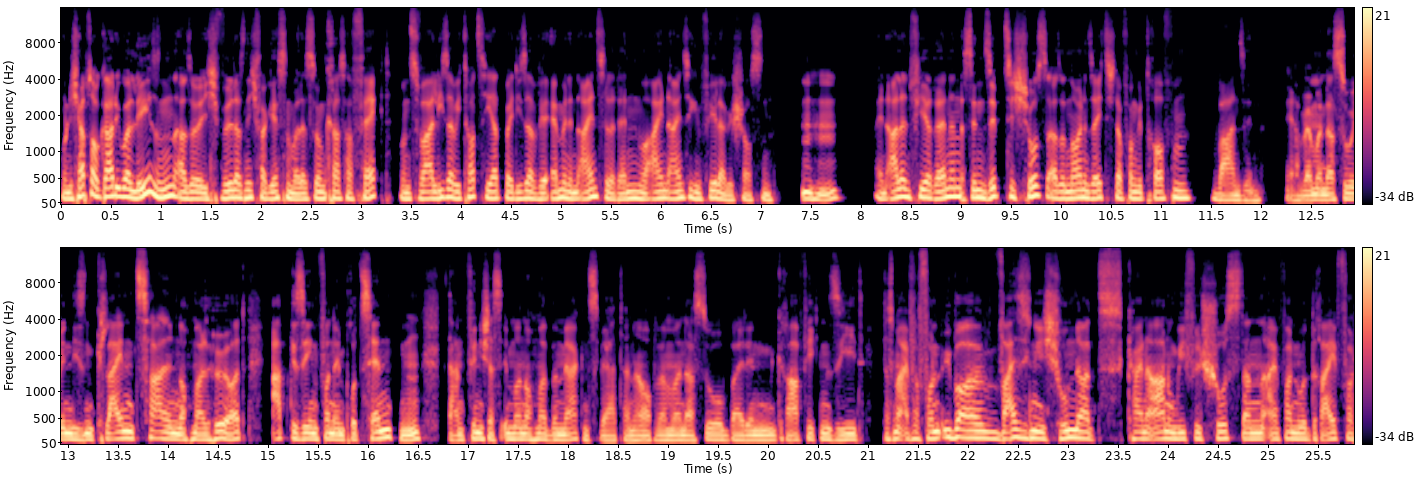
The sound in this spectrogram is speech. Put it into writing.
Und ich habe es auch gerade überlesen, also ich will das nicht vergessen, weil das ist so ein krasser Fakt. Und zwar Lisa Vitozzi hat bei dieser WM in den Einzelrennen nur einen einzigen Fehler geschossen. Mhm. In allen vier Rennen. Es sind 70 Schuss, also 69 davon getroffen. Wahnsinn. Ja, wenn man das so in diesen kleinen Zahlen nochmal hört, abgesehen von den Prozenten, dann finde ich das immer nochmal bemerkenswerter. Ne? Auch wenn man das so bei den Grafiken sieht, dass man einfach von über, weiß ich nicht, 100, keine Ahnung wie viel Schuss, dann einfach nur drei ver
